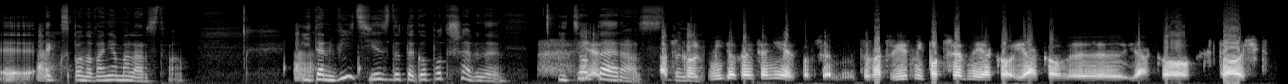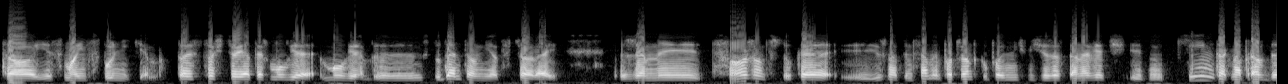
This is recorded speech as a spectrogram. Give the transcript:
e, eksponowania malarstwa. I ten widz jest do tego potrzebny. I co jest, teraz? Aczkolwiek mi do końca nie jest potrzebny. To znaczy jest mi potrzebny jako, jako, yy, jako ktoś, kto jest moim wspólnikiem. To jest coś, co ja też mówię, mówię yy, studentom nie od wczoraj, że my tworząc sztukę już na tym samym początku powinniśmy się zastanawiać, kim tak naprawdę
